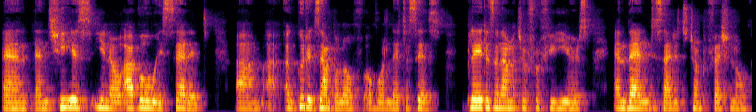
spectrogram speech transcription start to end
And and she is you know i've always said it um, a, a, good example of, of what letas is played as an amateur for a few years and then decided to turn professional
